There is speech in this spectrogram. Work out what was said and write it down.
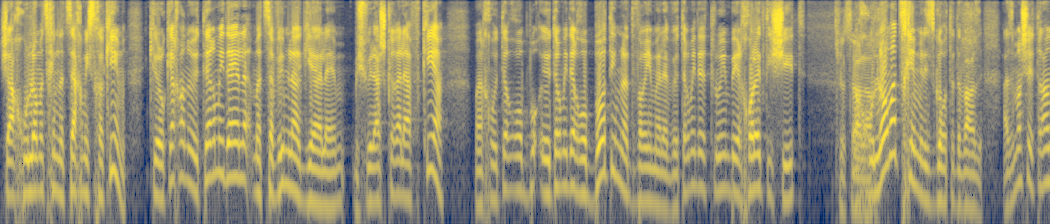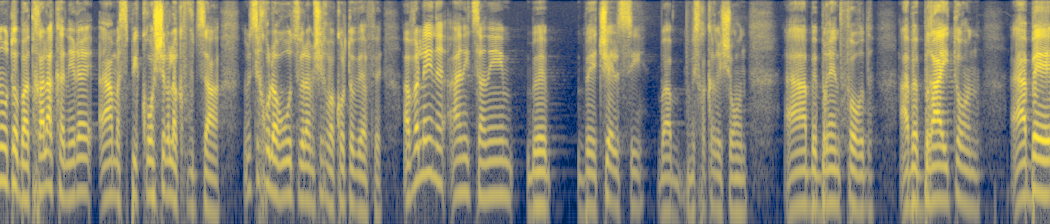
שאנחנו לא מצליחים לנצח משחקים, כי לוקח לנו יותר מדי מצבים להגיע אליהם, בשביל אשכרה להפקיע, ואנחנו יותר, רוב... יותר מדי רובוטים לדברים האלה, ויותר מדי תלויים ביכולת אישית. ואנחנו לא מצליחים לסגור את הדבר הזה. אז מה שהתרענו אותו בהתחלה, כנראה היה מספיק כושר לקבוצה. הם הצליחו לרוץ ולהמשיך והכל טוב ויפה. אבל הנה, היה ניצנים ב- בצ'לסי, במשחק הראשון, היה בברנדפורד, היה בברייטון, היה ב...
